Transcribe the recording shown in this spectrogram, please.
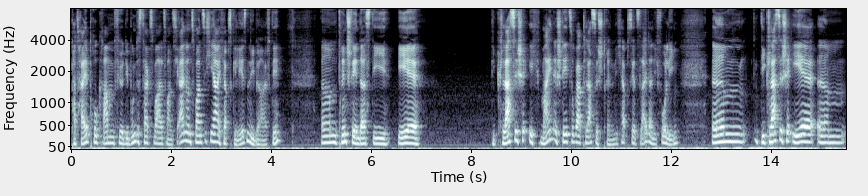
Parteiprogramm für die Bundestagswahl 2021, ja, ich habe es gelesen, liebe AfD, ähm, drinstehen, dass die Ehe, die klassische, ich meine, steht sogar klassisch drin, ich habe es jetzt leider nicht vorliegen, ähm, die klassische Ehe, ähm,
